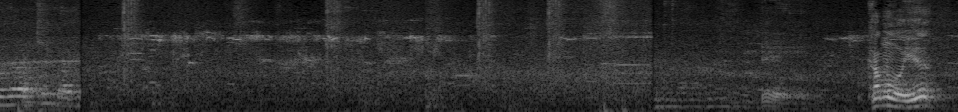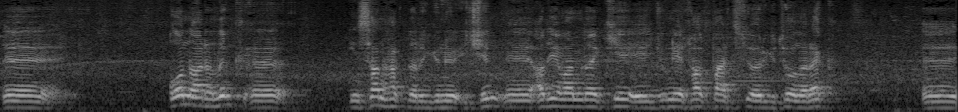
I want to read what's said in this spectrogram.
olarak çek. kamuoyu e, 10 Aralık e, İnsan Hakları Günü için e, Adıyaman'daki e, Cumhuriyet Halk Partisi örgütü olarak e,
